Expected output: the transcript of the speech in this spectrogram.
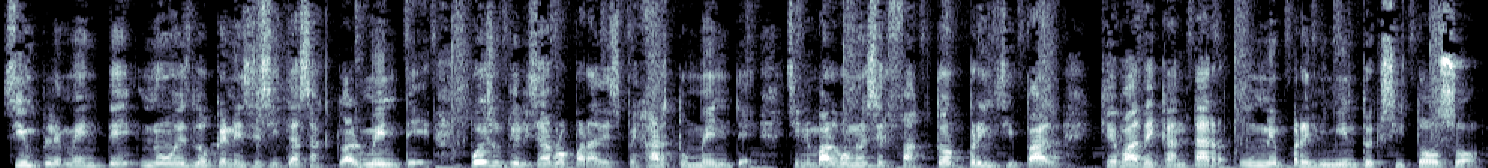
simplemente no es lo que necesitas actualmente. Puedes utilizarlo para despejar tu mente, sin embargo no es el factor principal que va a decantar un emprendimiento exitoso.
